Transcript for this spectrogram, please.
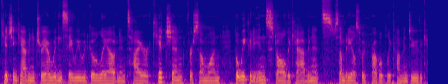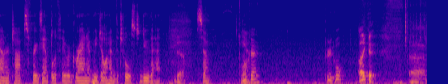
kitchen cabinetry. I wouldn't say we would go lay out an entire kitchen for someone, but we could install the cabinets. Somebody else would probably come and do the countertops, for example, if they were granite. We don't have the tools to do that. Yeah. So, yeah. Okay. Pretty cool. I like it. Um,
